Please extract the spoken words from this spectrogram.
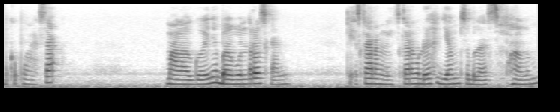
buka puasa malah gue nya bangun terus kan kayak sekarang nih sekarang udah jam 11 malam.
